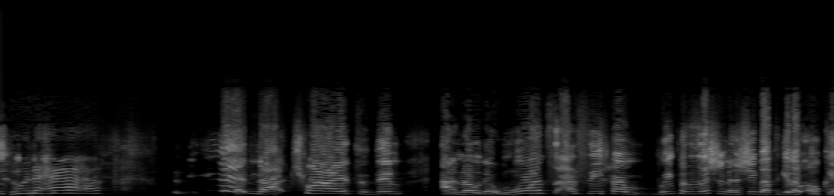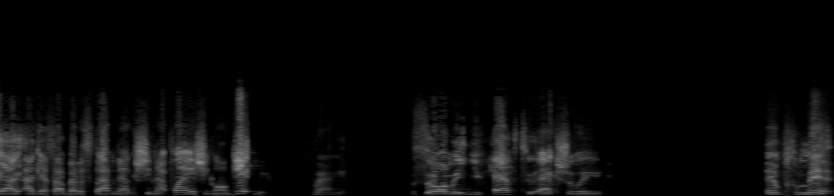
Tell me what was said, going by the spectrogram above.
Two and a half. yeah, not trying to then I know that once I see her reposition and she about to get up, okay, I, I guess I better stop now because she's not playing. She gonna get me. Right. So I mean, you have to actually implement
